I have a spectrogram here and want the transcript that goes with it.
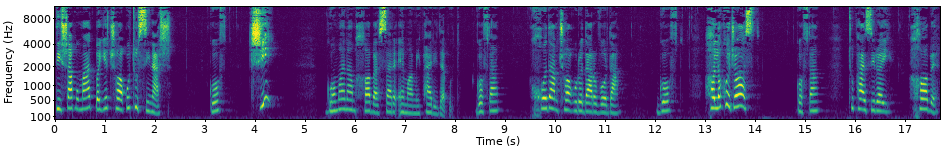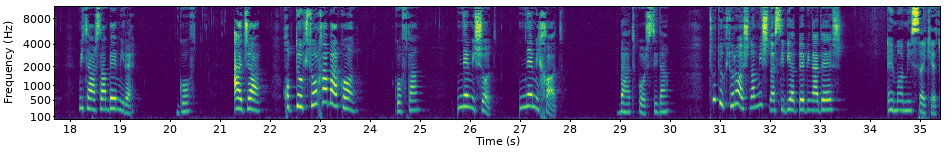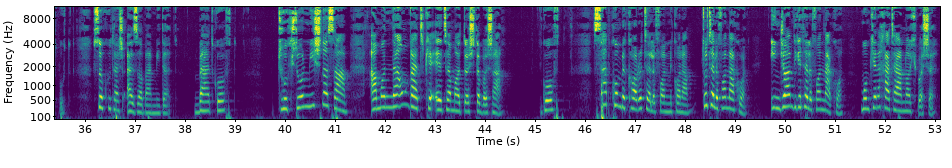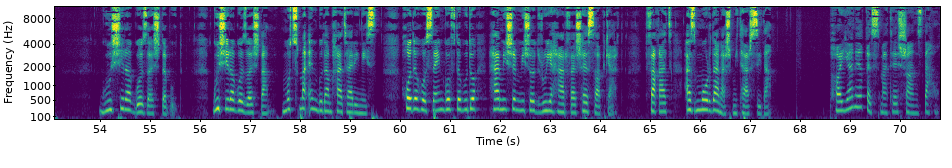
دیشب اومد با یه چاقو تو سینش. گفت. چی؟ گمانم خواب از سر امامی پریده بود. گفتم خودم چاقو رو در آوردم. گفت حالا کجاست؟ گفتم تو پذیرایی خوابه میترسم بمیره. گفت عجب خب دکتر خبر کن. گفتم نمی‌شد نمی‌خواد. بعد پرسیدم تو دکتر آشنا می‌شناسی بیاد ببیندش؟ امامی ساکت بود. سکوتش عذابم می‌داد. بعد گفت دکتر می‌شناسم اما نه اونقدر که اعتماد داشته باشم. گفت سب کن به کارو تلفن می‌کنم. تو تلفن نکن. اینجا هم دیگه تلفن نکن. ممکنه خطرناک باشه. گوشی را گذاشته بود. گوشی را گذاشتم. مطمئن بودم خطری نیست. خود حسین گفته بود و همیشه می‌شد روی حرفش حساب کرد. فقط از مردنش میترسیدم. پایان قسمت شانزدهم.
